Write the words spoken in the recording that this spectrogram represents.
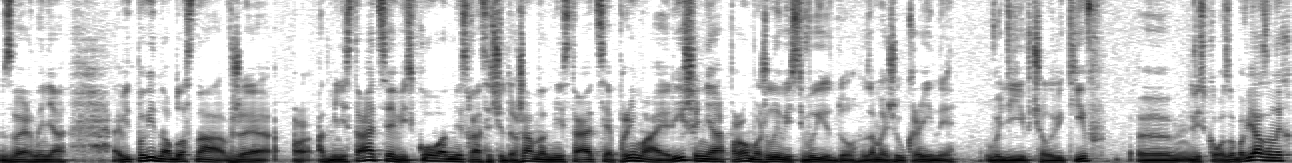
звернення, відповідна обласна вже адміністрація, військова адміністрація чи державна адміністрація приймає рішення про можливість виїзду за межі України водіїв, чоловіків, е, військовозобов'язаних.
